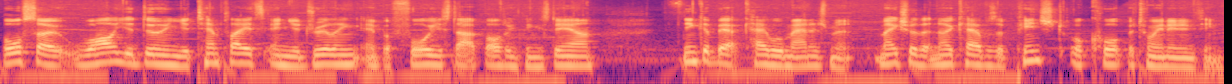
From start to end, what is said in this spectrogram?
Also, while you're doing your templates and your drilling and before you start bolting things down, think about cable management. Make sure that no cables are pinched or caught between anything.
